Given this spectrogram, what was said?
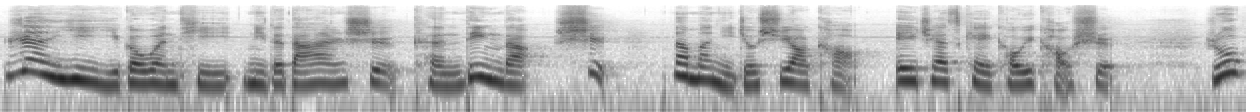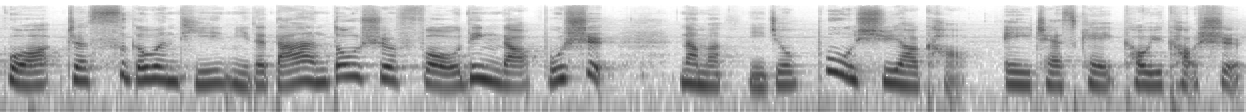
任意一个问题，你的答案是肯定的，是，那么你就需要考。HSK 口语考试，如果这四个问题你的答案都是否定的，不是，那么你就不需要考 HSK 口语考试。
